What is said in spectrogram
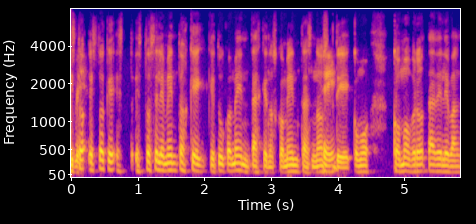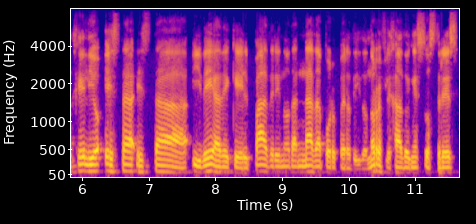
Esto, esto que, estos elementos que, tú comentas, que nos comentas, ¿no? De cómo, cómo brota del Evangelio esta, esta idea de que el Padre no da nada por perdido, ¿no? Reflejado en estos tres,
